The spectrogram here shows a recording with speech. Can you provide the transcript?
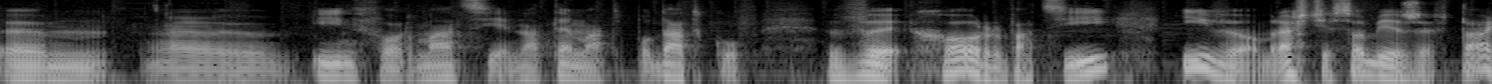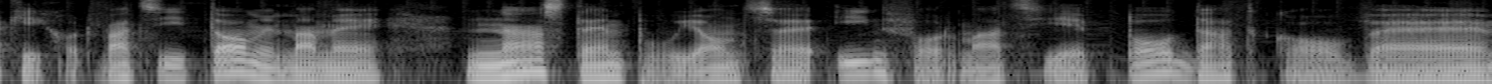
um, informacje na temat podatków w Chorwacji i wyobraźcie sobie, że w takiej Chorwacji to my mamy następujące informacje podatkowe.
